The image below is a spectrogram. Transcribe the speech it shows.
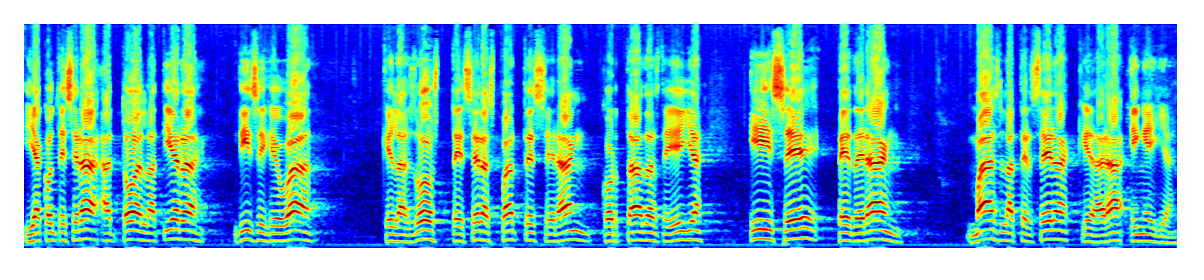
y acontecerá a toda la tierra, dice Jehová, que las dos terceras partes serán cortadas de ella y se perderán, más la tercera quedará en ella.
